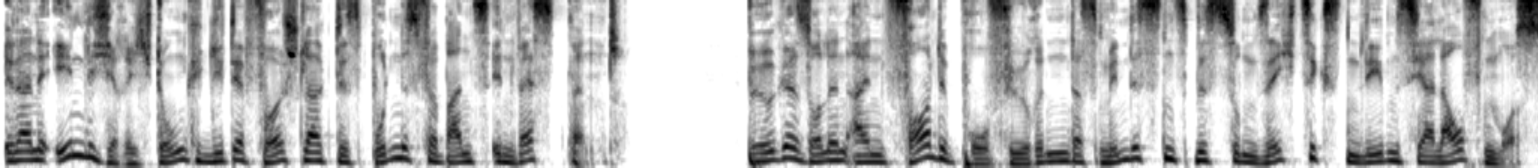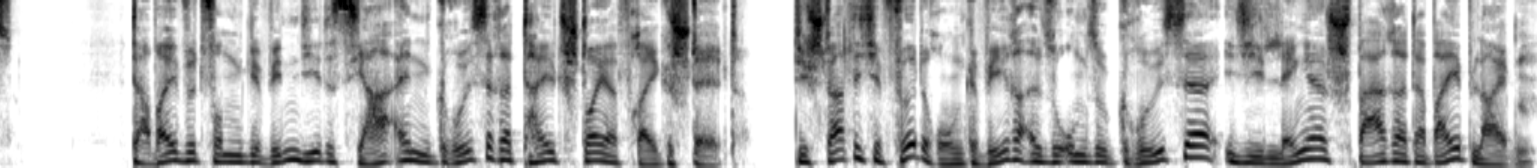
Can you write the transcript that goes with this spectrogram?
In eine ähnliche Richtung geht der Vorschlag des Bundesverbands Investment. Bürger sollen ein Fonddepot führen, das mindestens bis zum 60. Lebensjahr laufen muss. Dabei wird vom Gewinn jedes Jahr ein größerer Teil steuerfrei gestellt. Die staatliche Förderung wäre also umso größer, je länger Sparer dabei bleiben.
